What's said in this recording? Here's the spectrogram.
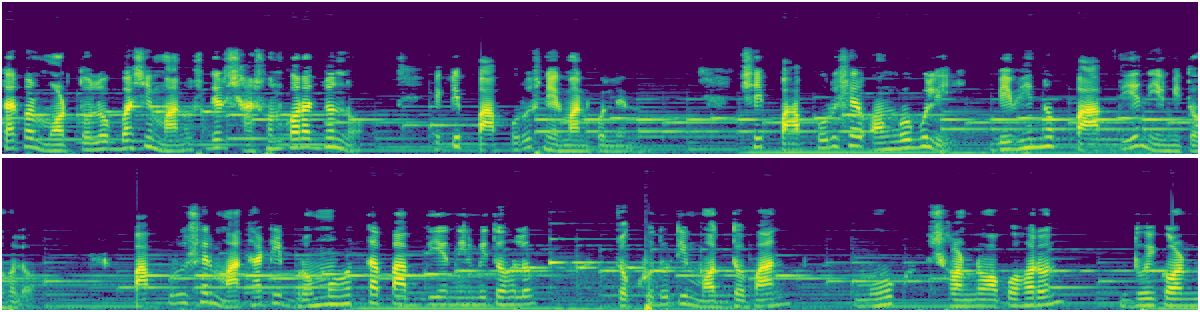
তারপর মর্তলোকবাসী মানুষদের শাসন করার জন্য একটি পাপ পুরুষ নির্মাণ করলেন। সেই পাপ পুরুষের অঙ্গগুলি বিভিন্ন পাপ দিয়ে নির্মিত হলো। পাপ পুরুষের মাথাটি ব্রহ্মহত্যা পাপ দিয়ে নির্মিত হল। চক্ষু দুটি মদ্যপান, মুখ স্বর্ণ অপহরণ, দুই কর্ণ,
